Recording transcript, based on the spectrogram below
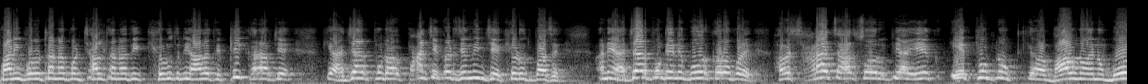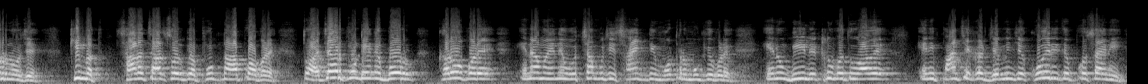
પાણી પુરવઠાના પણ ચાલતા નથી. ખેડૂતની હાલત એટલી ખરાબ છે કે હજાર ફૂટ, પાંચ એકર જમીન છે ખેડૂત પાસે. અને હજાર ફૂટ એને બોર કરવો પડે. હવે સાડા ચારસો રૂપિયા એક એક ફૂટનો ભાવનો એનો બોરનો છે. કિંમત સાડા ચારસો રૂપિયા ફૂટના આપવા પડે. તો હજાર ફૂટ એને બોર કરવો પડે. એનામાં એને ઓછામાં ઓછી સાઠની મોટર મૂકવી પડે. એનું બિલ એટલું બધું આવે. એની પાંચ એકર જમીન છે, કોઈ રીતે પોસાય નહીં.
